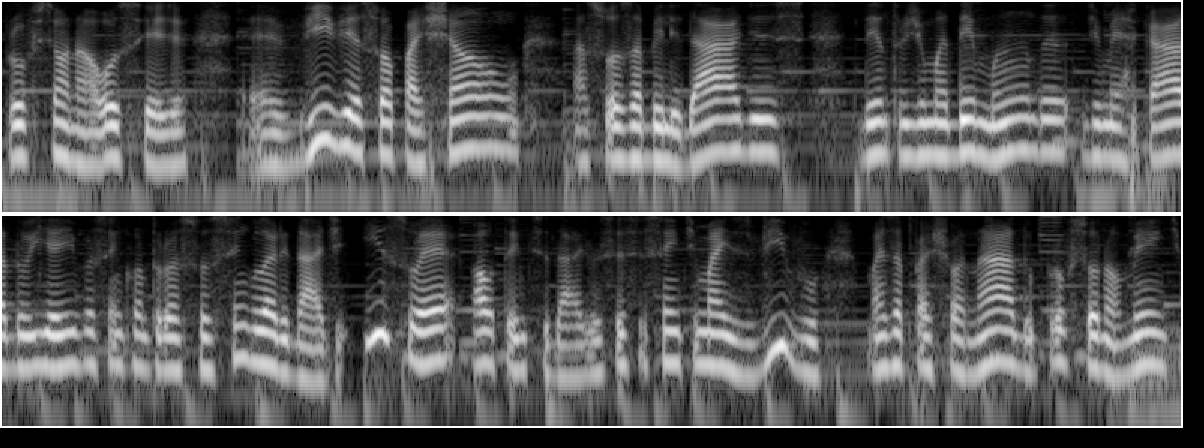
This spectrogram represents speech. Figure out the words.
profissional, ou seja, é, vive a sua paixão, as suas habilidades dentro de uma demanda de mercado e aí você encontrou a sua singularidade. Isso é autenticidade. Você se sente mais vivo, mais apaixonado profissionalmente,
